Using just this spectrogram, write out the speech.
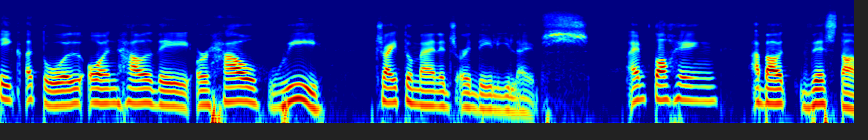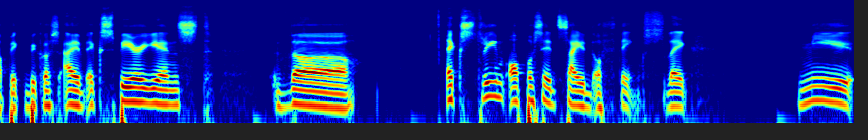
take a toll on how they or how we try to manage our daily lives. I'm talking about this topic because I've experienced the extreme opposite side of things. Like me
